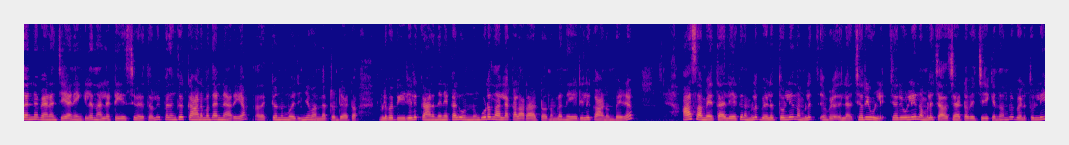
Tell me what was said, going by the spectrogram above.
തന്നെ വേണം ചെയ്യാൻ. എങ്കിലേ നല്ല ടേസ്റ്റ് വരത്തുള്ളൂ. ഇപ്പോൾ നിങ്ങൾക്ക് കാണുമ്പോൾ തന്നെ അറിയാം. അതൊക്കെ ഒന്ന് മൊരിഞ്ഞ് വന്നിട്ടുണ്ട് കേട്ടോ. നമ്മളിപ്പോൾ വീഡിയോയിൽ കാണുന്നതിനേക്കാൾ ഒന്നും കൂടെ നല്ല കളറാണ് കേട്ടോ. നമ്മൾ നേരിൽ കാണുമ്പോൾ ആ സമയത്ത് അതിലേക്ക് നമ്മൾ വെളുത്തുള്ളി നമ്മൾ ചെറിയുള്ളി ചെറിയുള്ളി നമ്മൾ ചതച്ചാട്ടോ വെച്ചിരിക്കുന്നത്. നമ്മൾ വെളുത്തുള്ളി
